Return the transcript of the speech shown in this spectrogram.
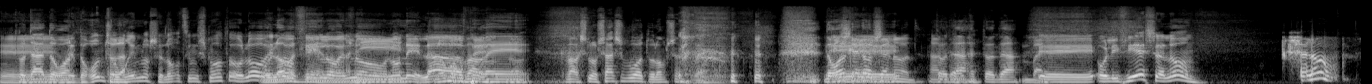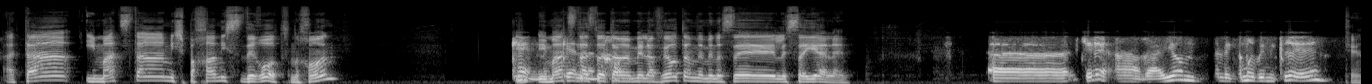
אה, תודה, דורון. ודורון תודה. שאומרים לו שלא רוצים לשמוע אותו, לא, הוא אין לא לו, מבין, כאילו, לא, אין לו, לא לא נעלב. כבר, אה, לא. כבר שלושה שבועות הוא לא משחרר. דורון קדוש, עוד. תודה, תודה. אוליביה, שלום. שלום. אתה אימצת משפחה משדרות, נכון? כן, אימצת, כן, אז אתה נכון. מלווה אותם ומנסה לסייע להם. אה, תראה, הרעיון לגמרי במקרה, כן.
